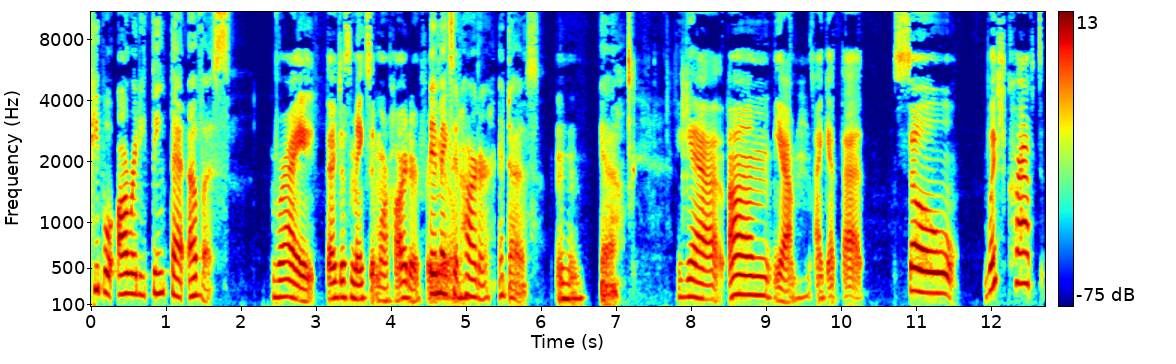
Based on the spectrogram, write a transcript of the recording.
people already think that of us. Right. That just makes it more harder for It you. makes it harder. It does. hmm Yeah. Yeah. Um. Yeah. I get that. So witchcraft.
